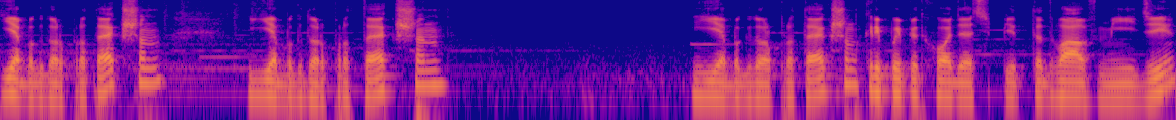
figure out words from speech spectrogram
є Backdoor Protection. Є Backdoor Protection. Є Backdoor Protection. Кріпи підходять під Т2 в міді.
